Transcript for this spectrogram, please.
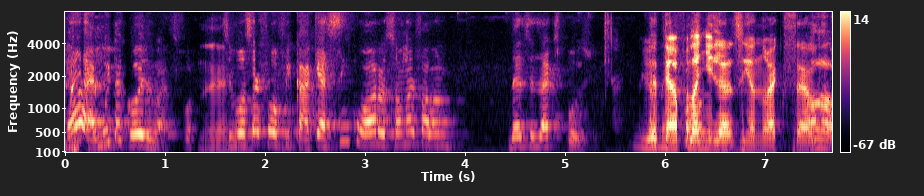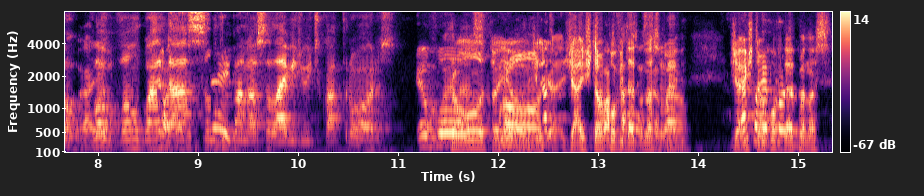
É, é muita coisa, mano. Se, for- né? se você for ficar aqui, é cinco horas só nós falando desses expos. E Eu nem tenho a planilhazinha no Excel. Va- eu... Vamos guardar Olha, assunto para nossa live de 24 horas. Eu vou. Pronto, aí, ó. Pronto. Já, já estão convidados para nossa não. live. Já Dá estão convidados para nossa.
